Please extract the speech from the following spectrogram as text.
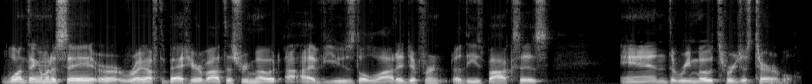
one thing I'm going to say right off the bat here about this remote, I've used a lot of different of these boxes, and the remotes were just terrible.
